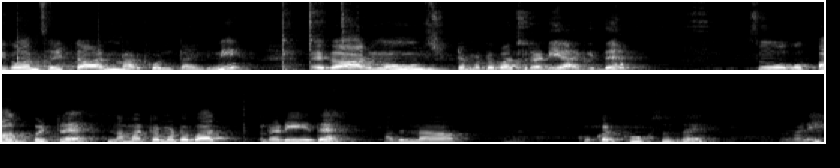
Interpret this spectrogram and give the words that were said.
ಈಗ ಒಂದ್ಸರಿ ಟರ್ನ್ ಮಾಡ್ಕೊತಾ ಇದ್ದೀನಿ ಈಗ ಆಲ್ಮೋಸ್ಟ್ ಟೊಮೆಟೊ ಬಾತ್ ರೆಡಿ ಆಗಿದೆ. ಸೊ ಉಪ್ಪು ಹಾಕ್ಬಿಟ್ರೆ ನಮ್ಮ ಟೊಮೆಟೊ ಬಾತ್ ರೆಡಿ ಇದೆ. ಅದನ್ನು ಕುಕ್ಕರ್ ಕೂಗ್ಸಿದ್ರೆ ರೆಡಿ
